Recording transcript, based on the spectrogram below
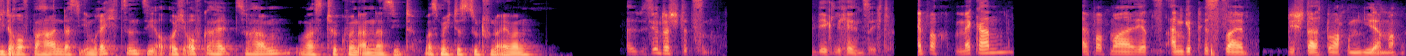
die darauf beharren, dass sie im Recht sind, sie euch aufgehalten zu haben, was Tückwin anders sieht. Was möchtest du tun, Ivan? Also, Sie unterstützen. In jeglicher Hinsicht. Einfach meckern. Einfach mal jetzt angepisst sein. Die Stadt machen, niedermachen.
